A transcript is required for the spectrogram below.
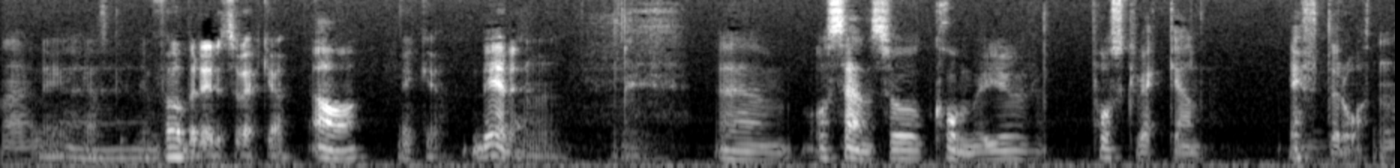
nej, det är ganska, en förberedelsevecka. Ja, Mycket. det är det. Mm. Mm. Eh, och sen så kommer ju påskveckan efteråt. Mm.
